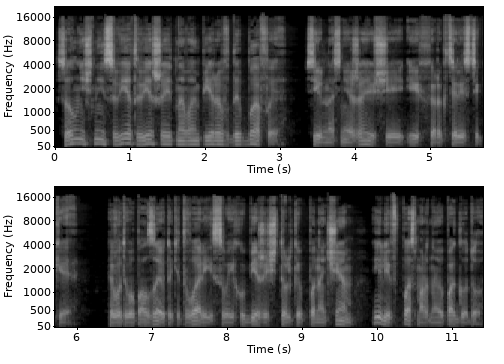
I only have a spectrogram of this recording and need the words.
Солнечный свет вешает на вампиров дебафы, сильно снижающие их характеристики. Вот и выползают эти твари из своих убежищ только по ночам – или в пасмурную погоду.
